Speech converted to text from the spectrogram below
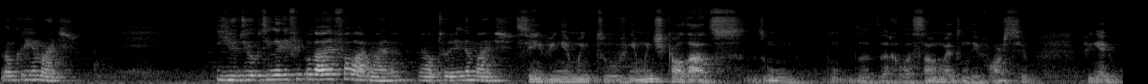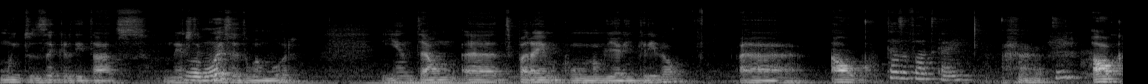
não queria mais. E o Diogo tinha dificuldade em falar, não era? Na altura ainda mais. Sim, vinha muito, vinha muito escaldado de um, de, da relação, não é? De um divórcio. Vinha muito desacreditado nesta do coisa do amor. E então uh, deparei-me com uma mulher incrível. Uh, algo. Estás a falar de quem? Algo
